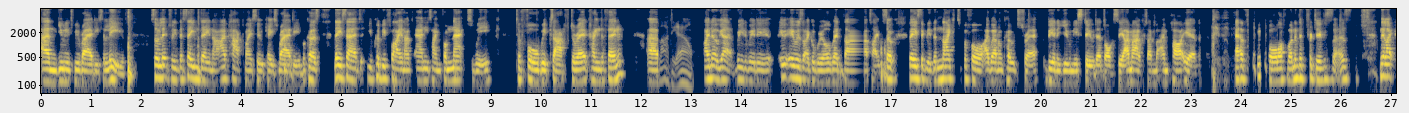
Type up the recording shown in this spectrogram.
and you need to be ready to leave. So literally the same day now, I packed my suitcase ready because they said you could be flying out anytime from next week to four weeks after it, kind of thing. Um, Bloody hell. I know, yeah, really, really. It, it, was like a whirlwind that time. So basically, the night before I went on coach trip, being a uni student, obviously, I'm out, I'm, I'm partying. Everything fall off one of the producers. And they're like,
